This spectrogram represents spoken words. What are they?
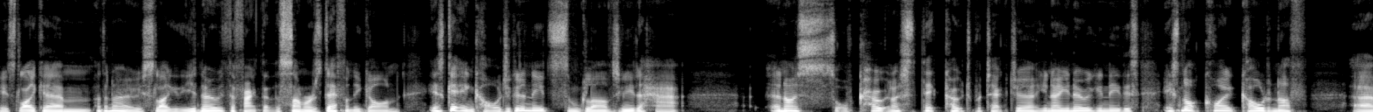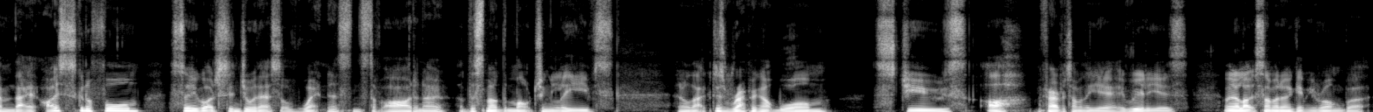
It's like um I don't know, it's like you know the fact that the summer is definitely gone. It's getting cold. You're gonna need some gloves, you need a hat, a nice sort of coat, a nice thick coat to protect you. You know, you know you're gonna need this. It's not quite cold enough um that ice is gonna form, so you've got to just enjoy that sort of wetness and stuff. Oh, I don't know. The smell of the mulching leaves and all that. Just wrapping up warm stews. Oh, my favourite time of the year. It really is. I mean, I like summer, don't get me wrong, but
